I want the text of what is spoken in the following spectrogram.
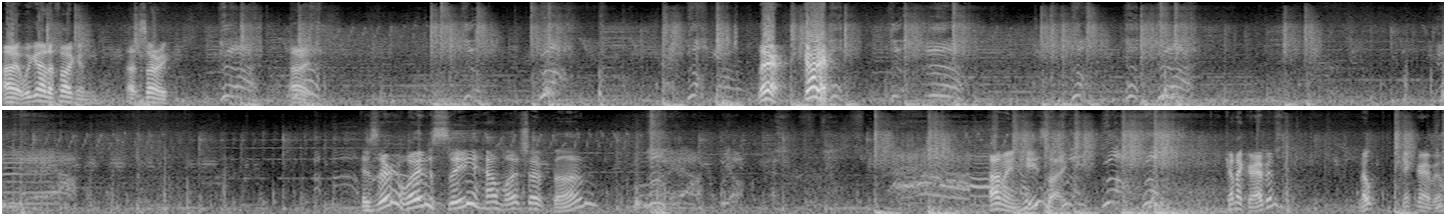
Alright, we got a fucking. Uh, sorry. Alright. There. Got him. Is there a way to see how much I've done? I mean, he's like. Can I grab him? Nope, can't grab him.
